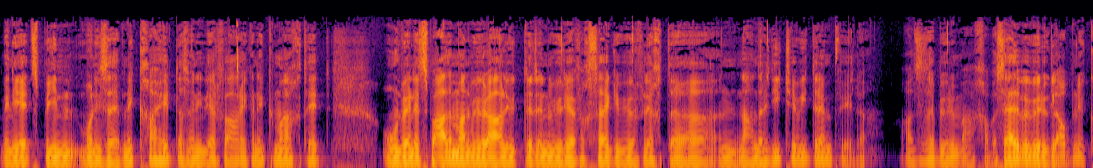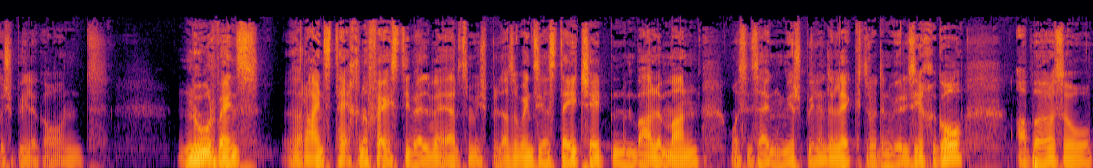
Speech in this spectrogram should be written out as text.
wenn ich jetzt bin, wo ich es eben nicht hätte, also wenn ich die Erfahrung nicht gemacht hätte. Und wenn jetzt Bademann würde anrufen, dann würde ich einfach sagen, ich würde vielleicht äh, einen anderen DJ weiterempfehlen. Also das würde ich machen. Aber selber würde ich glaube ich nicht spielen gehen. Und nur wenn es reines Techno-Festival wäre, zum Beispiel. Also wenn sie eine Stage hätten, einen Ballermann, wo sie sagen, wir spielen Elektro, dann würde ich sicher gehen. Aber so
